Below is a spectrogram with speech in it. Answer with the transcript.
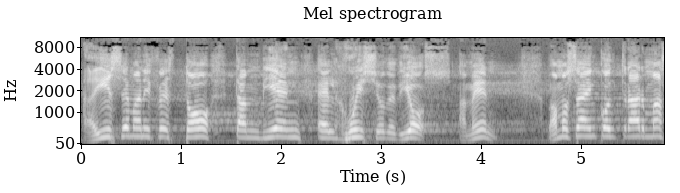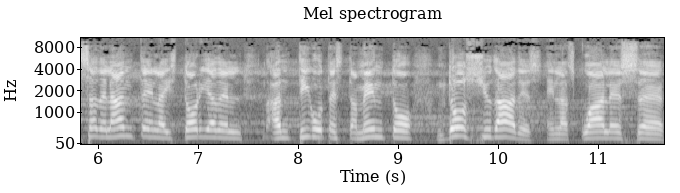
Ahí se manifestó también el juicio de Dios. Amén. Vamos a encontrar más adelante en la historia del Antiguo Testamento dos ciudades en las cuales eh,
